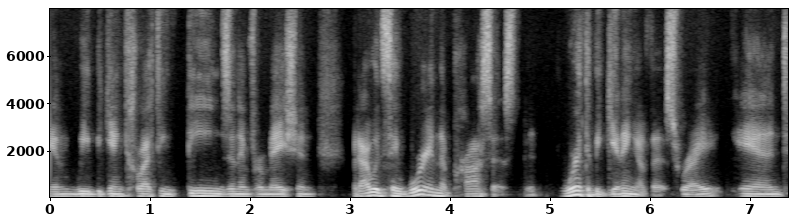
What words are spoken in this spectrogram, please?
And we began collecting themes and information. But I would say we're in the process. We're at the beginning of this, right? And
